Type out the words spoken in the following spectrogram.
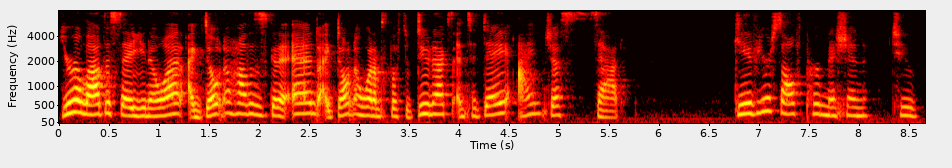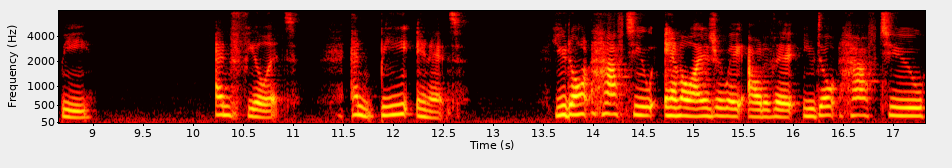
You're allowed to say, you know what? I don't know how this is going to end. I don't know what I'm supposed to do next. And today I'm just sad. Give yourself permission to be and feel it and be in it. You don't have to analyze your way out of it. You don't have to,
